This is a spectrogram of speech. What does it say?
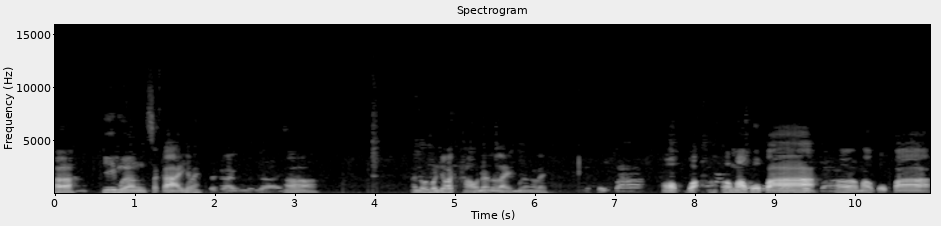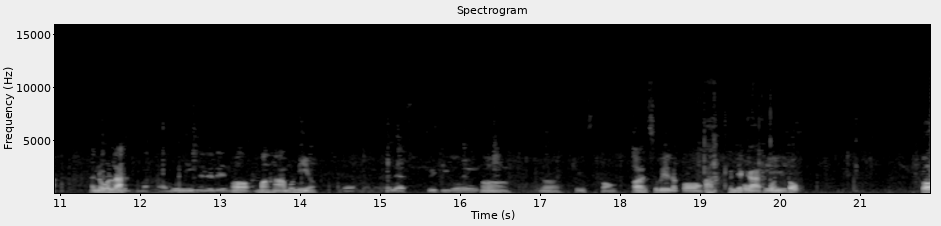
อ่าที่เมืองสกายใช่ไหมสกายสกายอ่าอันนู้นบนยอดเขานั่นอะไร เมืองอะไรปุ๊บปลาอ๋อวะเออเมาส์โปปาเมาส์โปปาเออเมาส์โปปาอันนู้นล่ะมหามุนีอ๋อมหามุนีเหรอเนี่ยมันอะไรเนี่ยสวีติโกเออเออสเวสกองเออสเวตกองบรรยากาศฝนตก ก็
